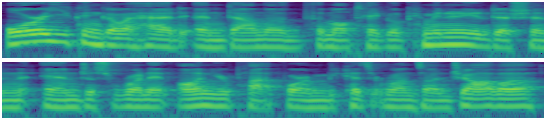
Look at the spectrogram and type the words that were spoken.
or you can go ahead and download the Maltego Community Edition and just run it on your platform because it runs on Java.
